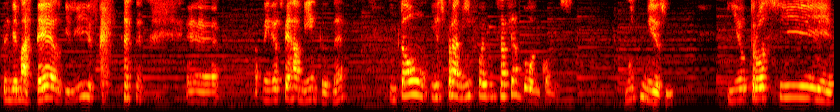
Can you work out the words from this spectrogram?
aprender martelo, belisco, é, aprender as ferramentas, né? Então, isso para mim foi muito desafiador no começo, muito mesmo. E eu trouxe,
